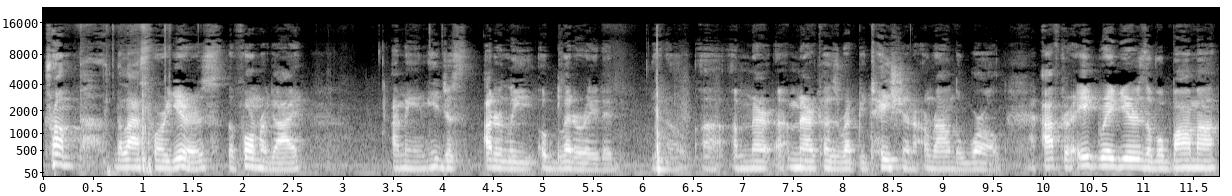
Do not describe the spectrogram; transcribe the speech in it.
Trump the last 4 years, the former guy, I mean, he just utterly obliterated you know uh, Amer- America's reputation around the world. After eight great years of Obama,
